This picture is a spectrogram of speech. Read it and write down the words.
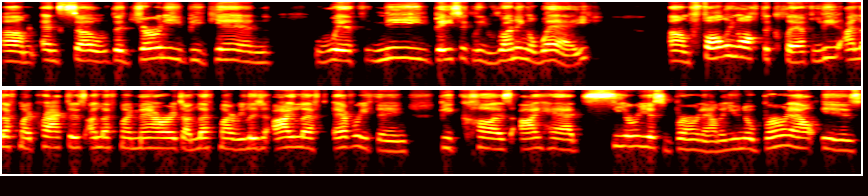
Um, and so the journey began with me basically running away, um, falling off the cliff. Leave, I left my practice, I left my marriage, I left my religion, I left everything because I had serious burnout. And you know, burnout is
